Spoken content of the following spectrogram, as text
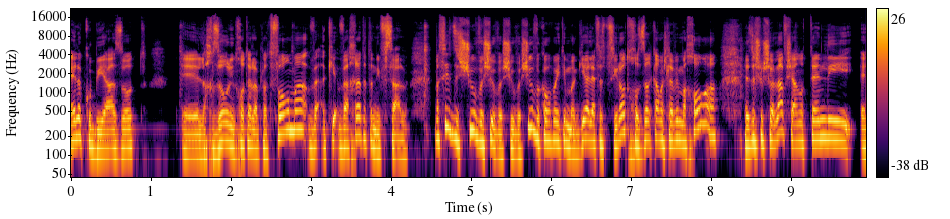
אל הקובייה הזאת לחזור לנחות על הפלטפורמה ואחרת אתה נפסל. ועשיתי את זה שוב ושוב ושוב ושוב וכל פעם הייתי מגיע לאפס פסילות חוזר כמה שלבים אחורה איזשהו שלב שהיה נותן לי אה,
